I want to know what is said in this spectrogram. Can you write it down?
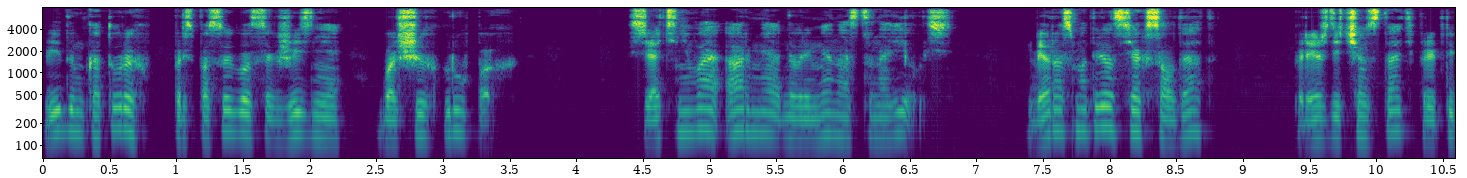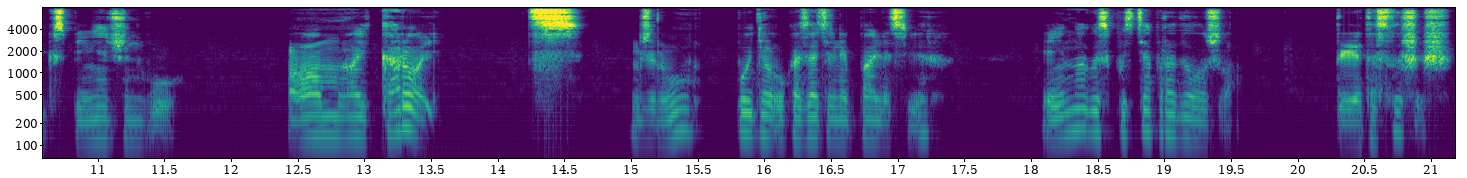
видом которых приспособился к жизни в больших группах. Вся теневая армия одновременно остановилась. Бер осмотрел всех солдат, прежде чем встать притык к спине Джинву. «О мой король!» «Тссс!» Джинву поднял указательный палец вверх и немного спустя продолжил. «Ты это слышишь?»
